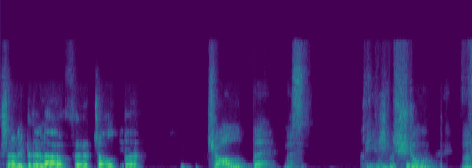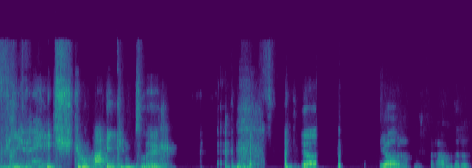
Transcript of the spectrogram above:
schnell überlaufen, die Alpen. die Alpen. Was, wie redest du? Wie redest du eigentlich? Ja, das hat mich verändert.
